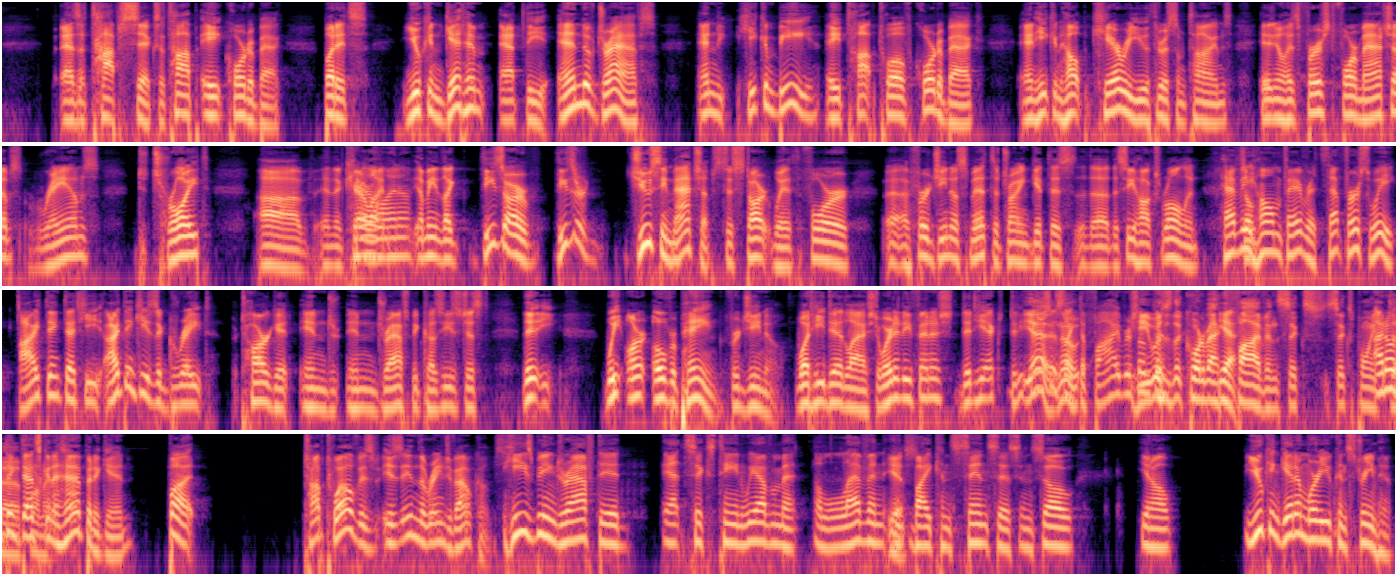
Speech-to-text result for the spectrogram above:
as a top six, a top eight quarterback, but it's you can get him at the end of drafts, and he can be a top twelve quarterback, and he can help carry you through some times. You know, his first four matchups: Rams, Detroit, uh, and the Carolina. Carolina. I mean, like these are these are juicy matchups to start with for uh, for Geno Smith to try and get this the the Seahawks rolling. heavy So- home favorites that first week. I think that he I think he's a great target in in drafts because he's just the we aren't overpaying for Geno. What he did last year. Where did he finish? Did he ex- did he Yeah, finish no, like the 5 or something? He was the quarterback Yeah. five and six six point. I don't uh, think that's going to happen again, but top 12 is is in the range of outcomes. He's being drafted at 16. We have him at 11 Yes. by consensus, and so you know you can get him where you can stream him.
